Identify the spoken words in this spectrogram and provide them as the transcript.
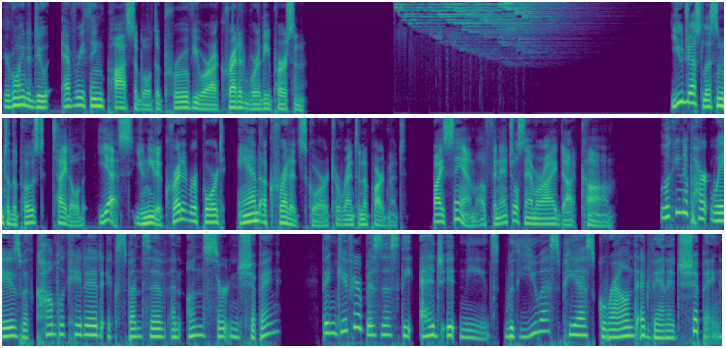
you're going to do everything possible to prove you are a credit worthy person. You just listened to the post titled, Yes, You Need a Credit Report and a Credit Score to Rent an Apartment by Sam of FinancialSamurai.com. Looking to part ways with complicated, expensive, and uncertain shipping? Then give your business the edge it needs with USPS Ground Advantage shipping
